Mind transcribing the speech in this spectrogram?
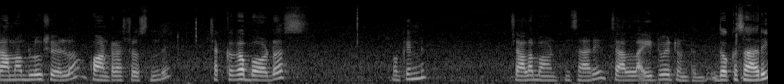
రామా బ్లూ షేడ్లో కాంట్రాస్ట్ వస్తుంది. చక్కగా బార్డర్స్ ఓకే అండి? చాలా బాగుంటుంది సారీ చాలా లైట్ వెయిట్ ఉంటుంది. ఇదొక sari.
